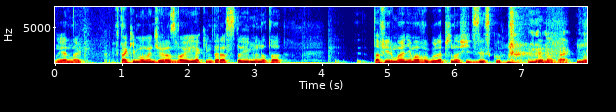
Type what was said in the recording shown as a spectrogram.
no jednak w takim momencie rozwoju, jakim teraz stoimy, no to ta firma nie ma w ogóle przynosić zysku. No tak. No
